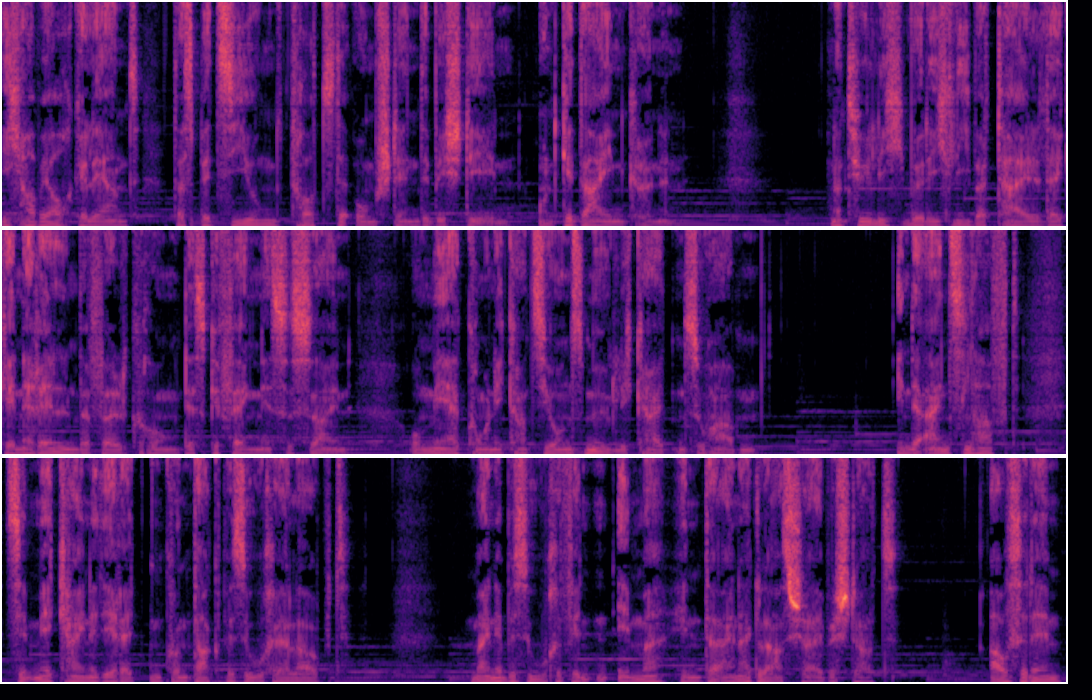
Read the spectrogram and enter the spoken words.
Ich habe auch gelernt, dass Beziehungen trotz der Umstände bestehen und gedeihen können. Natürlich würde ich lieber Teil der generellen Bevölkerung des Gefängnisses sein, um mehr Kommunikationsmöglichkeiten zu haben. In der Einzelhaft sind mir keine direkten Kontaktbesuche erlaubt. Meine Besuche finden immer hinter einer Glasscheibe statt. Außerdem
